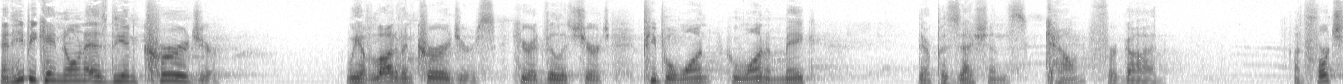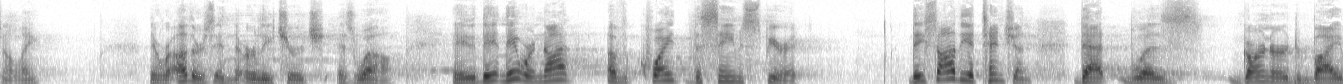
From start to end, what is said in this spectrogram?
and he became known as the encourager. We have a lot of encouragers here at Village Church. People want, who want to make their possessions count for God. Unfortunately, there were others in the early church as well. Eh, they, they were not of quite the same spirit. They saw the attention that was garnered by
